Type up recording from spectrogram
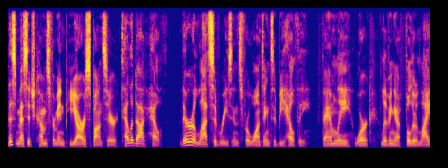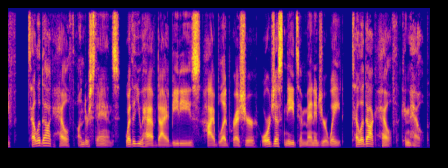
This message comes from NPR sponsor Teladoc Health. There are lots of reasons for wanting to be healthy family, work, living a fuller life. Teladoc Health understands. Whether you have diabetes, high blood pressure, or just need to manage your weight, Teladoc Health can help.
